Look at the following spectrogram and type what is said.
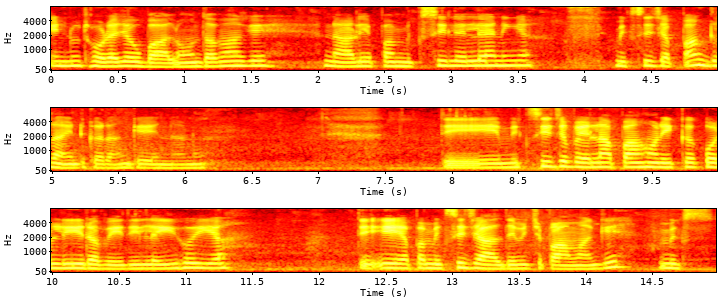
ਇਹਨੂੰ ਥੋੜਾ ਜਿਹਾ ਉਬਾਲ ਆਉਣ ਦਵਾਂਗੇ। ਨਾਲ ਹੀ ਆਪਾਂ ਮਿਕਸੀ ਲੈ ਲੈਣੀ ਆ। ਮਿਕਸੀ 'ਚ ਆਪਾਂ ਗ੍ਰਾਈਂਡ ਕਰਾਂਗੇ ਇਹਨਾਂ ਨੂੰ। ਤੇ ਮਿਕਸੀ 'ਚ ਪਹਿਲਾਂ ਆਪਾਂ ਹੁਣ ਇੱਕ ਕੋਲੀ ਰਵੇ ਦੀ ਲਈ ਹੋਈ ਆ। ਤੇ ਇਹ ਆਪਾਂ ਮਿਕਸੀ ਜਾਲ ਦੇ ਵਿੱਚ ਪਾਵਾਂਗੇ। ਮਿਕਸ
